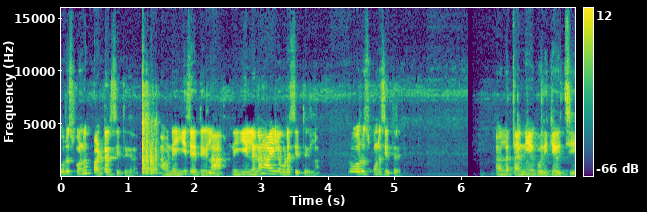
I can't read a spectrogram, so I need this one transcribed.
ஒரு ஸ்பூனு பட்டர் சேர்த்துக்கிறேன். நம்ம நெய் சேர்த்துக்கலாம். நெய் இல்லைன்னா ஆயிலில் கூட சேர்த்துக்கலாம். ஒரு ஒரு ஸ்பூனு சேர்த்துருக்கேன். நல்லா தண்ணியை கொதிக்க வச்சு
